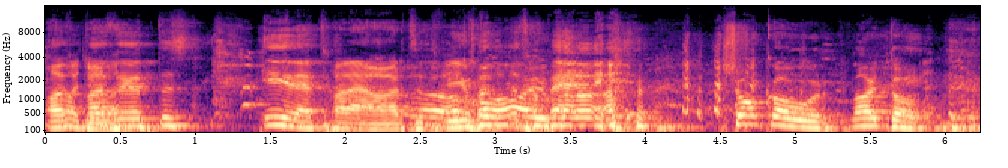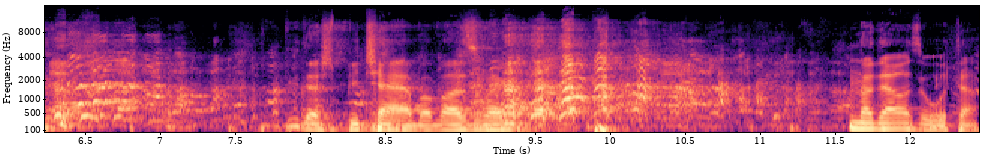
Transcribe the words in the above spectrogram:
Az, Nagyon. azért ez Élethalálharcot vívott Halljuk a el mellé. a- Sonka úr, nagy dob. Büdös picsába, bazd meg. Na de azóta.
